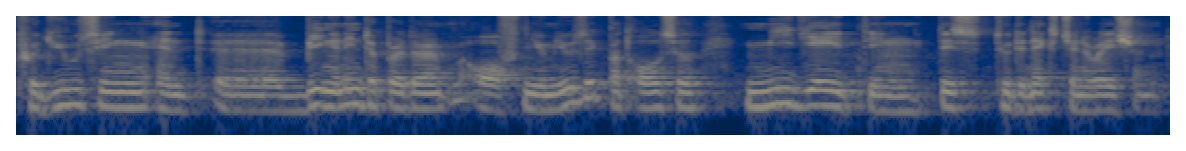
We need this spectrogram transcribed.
producing and uh, being an interpreter of new music, but also mediating this to the next generation.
